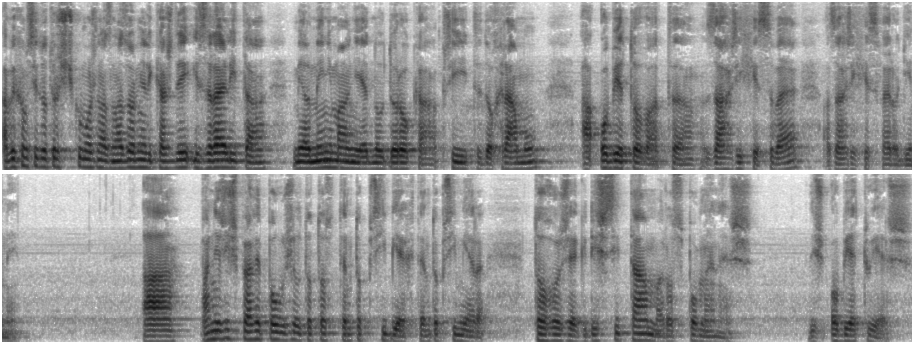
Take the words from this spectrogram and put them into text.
abychom si to trošičku možná znázornili, každý Izraelita měl minimálně jednou do roka přijít do chrámu a obětovat eh, za hříchy své a za hříchy své rodiny. A pan Ježíš právě použil toto, tento příběh, tento příměr toho, že když si tam rozpomeneš, když obětuješ,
